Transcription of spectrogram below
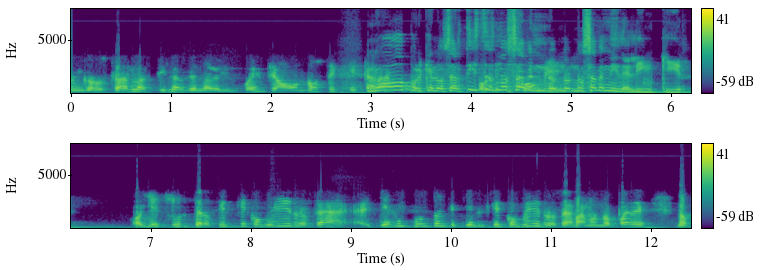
o engrosar las pilas de la delincuencia o no sé qué carajo. No, porque los artistas Porque no saben, no, no- saben ni delinquir. Oye, Zul, pero tienes que comer, o sea, llega un punto en que tienes que comer, o sea, vamos, no puede, no,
